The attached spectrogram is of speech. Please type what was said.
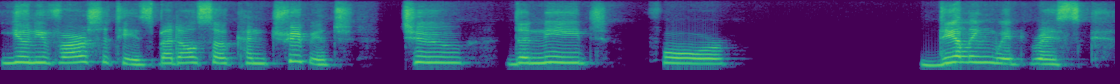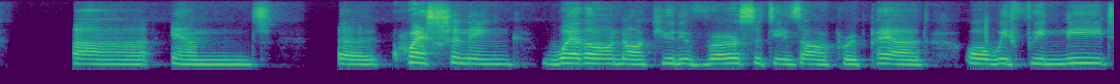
universities, but also contribute to the need for dealing with risk uh, and uh, questioning whether or not universities are prepared or if we need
